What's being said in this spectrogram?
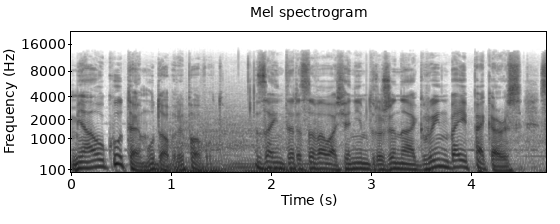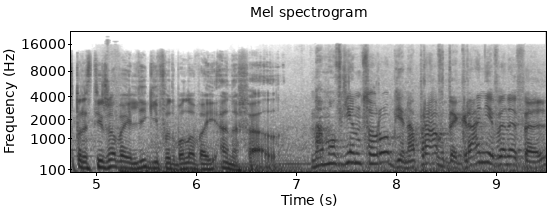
Miał ku temu dobry powód. Zainteresowała się nim drużyna Green Bay Packers z prestiżowej ligi futbolowej NFL. Mamo, wiem co robię, naprawdę. Granie w NFL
